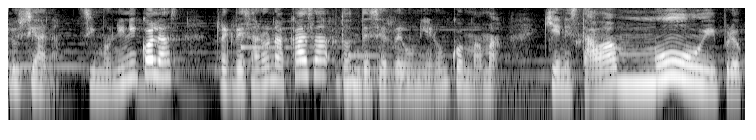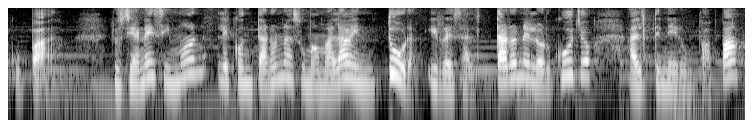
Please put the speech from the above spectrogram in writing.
Luciana, Simón y Nicolás regresaron a casa donde se reunieron con mamá, quien estaba muy preocupada. Luciana y Simón le contaron a su mamá la aventura y resaltaron el orgullo al tener un papá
